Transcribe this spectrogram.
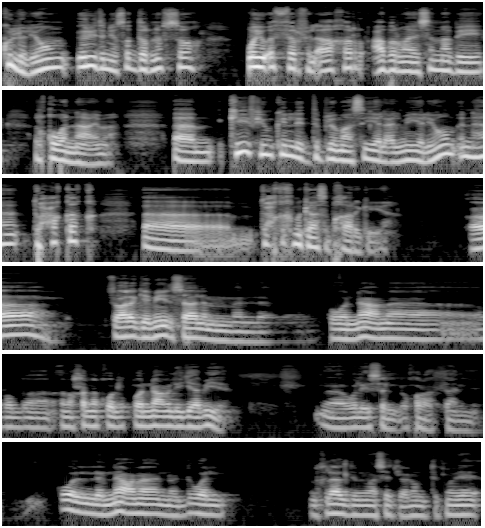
كل اليوم يريد أن يصدر نفسه ويؤثر في الآخر عبر ما يسمى بالقوى الناعمة. كيف يمكن للدبلوماسية العلمية اليوم أنها تحقق تحقق مكاسب خارجية؟ آه سؤال جميل سالم. القوى الناعمة ربما خلينا نقول القوى الناعمة الإيجابية آه، وليس الأخرى الثانية. القوى الناعمة أن الدول من خلال دبلوماسية العلوم والتكنولوجيا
